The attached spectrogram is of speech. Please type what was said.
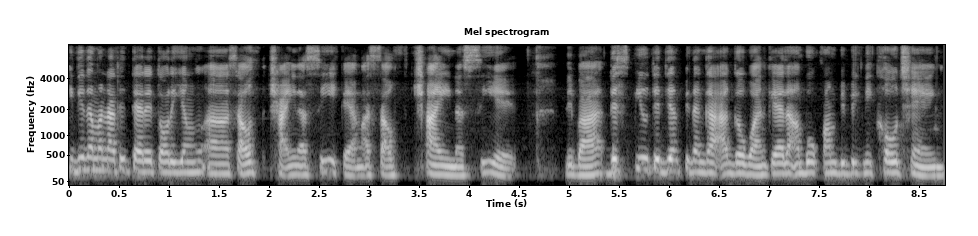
Hindi naman natin teritoryo yung uh, South China Sea, kaya nga South China Sea eh. 'di ba? Disputed 'yan pinag-aagawan kaya lang ang bukang bibig ni Coaching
